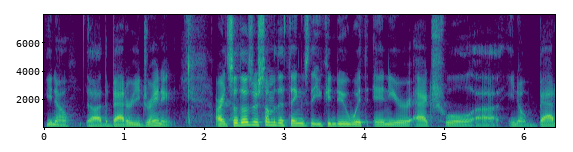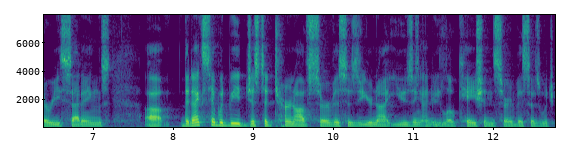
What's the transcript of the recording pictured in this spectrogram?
you know, uh, the battery draining. All right, so those are some of the things that you can do within your actual, uh, you know, battery settings. Uh, the next tip would be just to turn off services you're not using, any location services, which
